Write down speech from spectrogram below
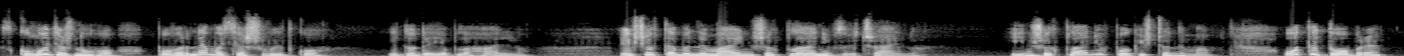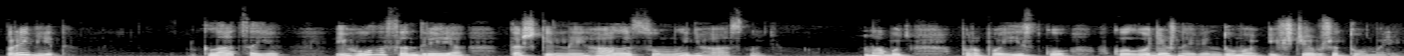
З колодяжного повернемося швидко, і додає благально. Якщо в тебе немає інших планів, звичайно. Інших планів поки що нема. От і добре, привіт. Клацає, і голос Андрія та шкільний галас умить гаснуть. Мабуть, про поїздку в колодяжний він думав іще в Житомирі,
